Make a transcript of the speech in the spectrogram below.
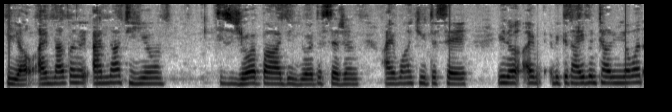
feel. I'm not going to, I'm not you. This is your body, your decision. I want you to say, you know, I because I even tell you, you know what?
